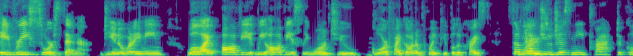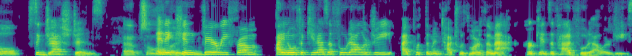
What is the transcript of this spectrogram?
a resource center. Do you know what I mean? Well, I obvi- we obviously want to glorify God and point people to Christ. Sometimes Right. you just need practical suggestions. Absolutely. And it can vary from I know if a kid has a food allergy, I put them in touch with Martha Mack. Her kids have had food allergies.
